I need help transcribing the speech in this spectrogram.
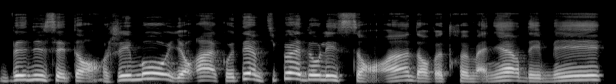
Vénus étant en Gémeaux, il y aura un côté un petit peu adolescent hein, dans votre manière d'aimer,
